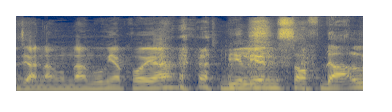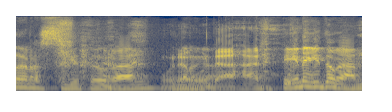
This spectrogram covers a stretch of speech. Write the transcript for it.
jangan nanggung-nanggung ya kok ya. Billions of dollars gitu kan. Mudah-mudahan. Pinginnya gitu kan?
